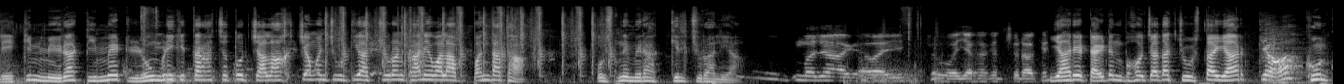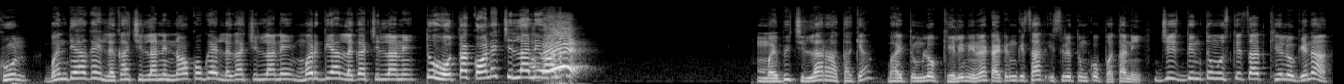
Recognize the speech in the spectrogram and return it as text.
लेकिन मेरा टीममेट लोमड़ी की तरह चतुर चालाक चमन चूतिया चूरन खाने वाला बंदा था। उसने मेरा किल चुरा लिया। मज़ा आ गया भाई। तो भैया का किल चुरा के। यार ये टाइटन बहुत ज़्यादा चूसता है यार। क्या? खून खून। बंदे आ गए लगा चिल्लाने नॉक हो गया लगा चिल्लाने मर गया लगा चिल्लाने। तो होता कौन है चिल्लाने वाला? मैं भी चिल्ला रहा था क्या? भाई, तुम लोग खेले नहीं ना टाइटन के साथ, इसलिए तुमको पता नहीं। जिस दिन तुम उसके साथ खेलोगे ना,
